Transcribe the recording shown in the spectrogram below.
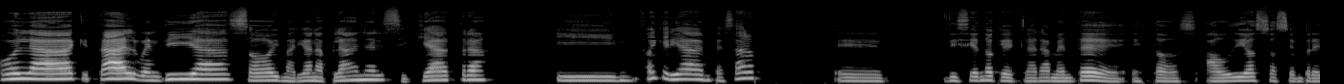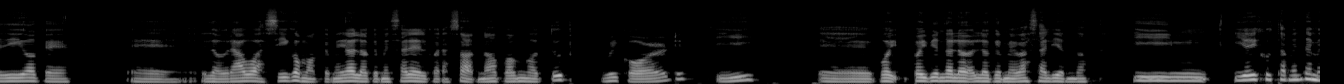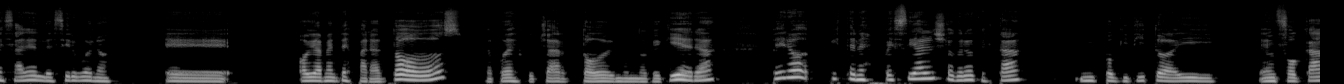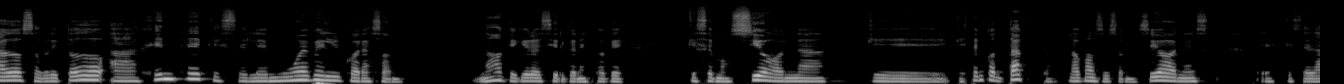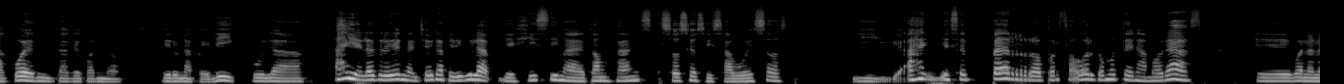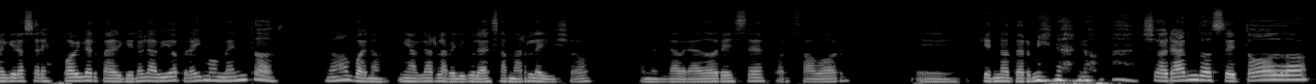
Hola, ¿qué tal? Buen día. Soy Mariana Planel, psiquiatra. Y hoy quería empezar eh, diciendo que claramente estos audios yo siempre digo que eh, lo grabo así como que medio lo que me sale del corazón, ¿no? Pongo tup record y eh, voy, voy viendo lo, que me va saliendo. Y, y, hoy justamente me sale el decir, bueno, obviamente es para todos, lo puede escuchar todo el mundo que quiera, pero, viste, en especial yo creo que está un poquitito ahí enfocado sobre todo a gente que se le mueve el corazón, ¿no? ¿Qué quiero decir con esto? Que, que se emociona, que, que está en contacto, ¿no? Con sus emociones, que se da cuenta que cuando viene una película, Ay, el otro día enganché una película viejísima de Tom Hanks, Socios y Sabuesos. Y, ay, ese perro, por favor, ¿cómo te enamorás? Eh, bueno, no quiero hacer spoiler para el que no la vio, pero hay momentos, ¿no? Bueno, ni hablar la película de Marley y yo, con el labrador ese, por favor. Eh, que no termina, ¿no? Llorándose todo.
